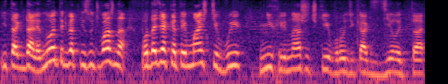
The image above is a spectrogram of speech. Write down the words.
и так далее. Но это, ребят, не суть важно. Подойдя к этой мачте, вы ни хренашечки вроде как сделать-то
